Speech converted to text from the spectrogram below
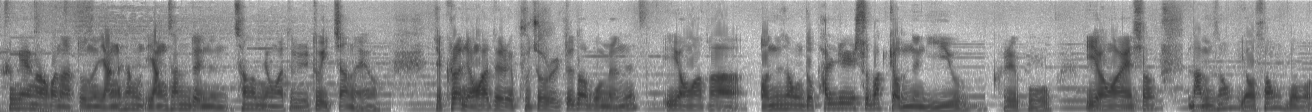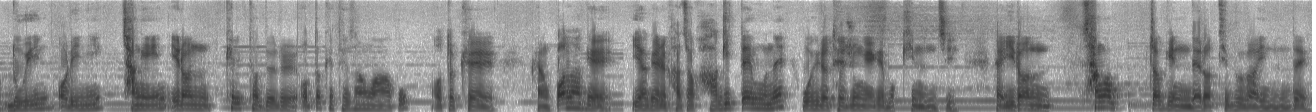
흥행하거나 또는 양산, 양산되는 상업 영화들도 있잖아요. 이제 그런 영화들의 구조를 뜯어보면은 이 영화가 어느 정도 팔릴 수밖에 없는 이유 그리고 이 영화에서 남성, 여성, 뭐 노인, 어린이, 장애인 이런 캐릭터들을 어떻게 대상화하고 어떻게 그냥 뻔하게 이야기를 가져가기 때문에 오히려 대중에게 먹히는지 이런 상업적인 내러티브가 있는데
